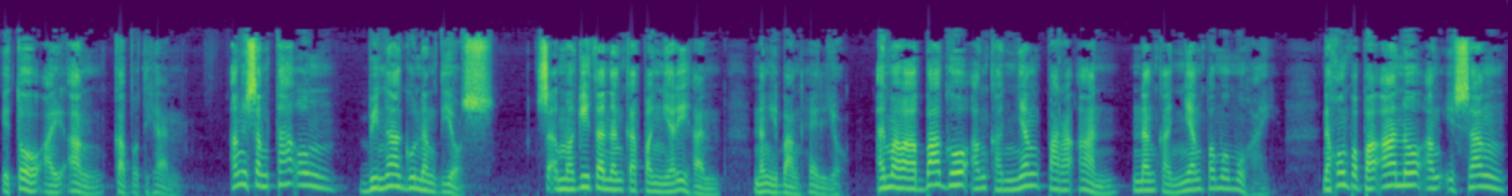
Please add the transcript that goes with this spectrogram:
ito ay ang kabutihan. Ang isang taong binago ng Diyos sa magitan ng kapangyarihan ng Ibanghelyo ay mababago ang kanyang paraan ng kanyang pamumuhay na kung papaano ang isang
